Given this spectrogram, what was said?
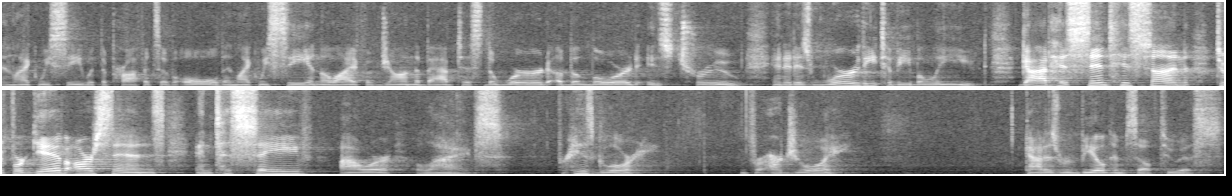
And like we see with the prophets of old, and like we see in the life of John the Baptist, the word of the Lord is true, and it is worthy to be believed. God has sent his Son to forgive our sins and to save our lives for his glory and for our joy. God has revealed himself to us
